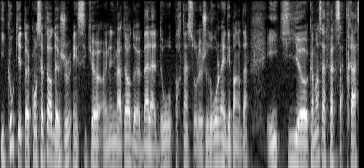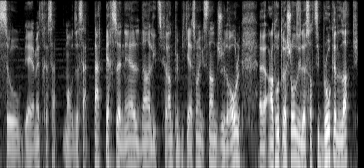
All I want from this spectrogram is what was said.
Ico qui est un concepteur de jeu ainsi qu'un animateur de balado portant sur le jeu de rôle indépendant et qui euh, commence à faire sa trace et à mettre sa, on patte personnelle dans les différentes publications existantes du jeu de rôle. Euh, entre autres choses, il a sorti Broken Lock,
